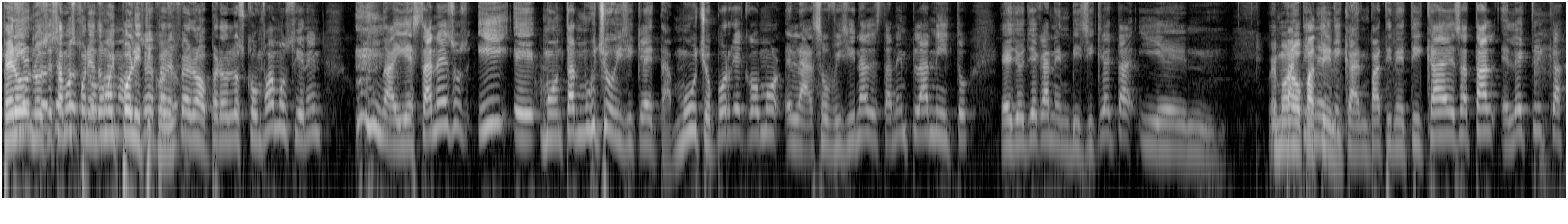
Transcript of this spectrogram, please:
Pero nos estamos poniendo muy políticos, pero, ¿no? pero no, pero los confamos tienen, ahí están esos y eh, montan mucho bicicleta, mucho, porque como las oficinas están en planito, ellos llegan en bicicleta y en, En monopatín. patinetica, en patinetica esa tal, eléctrica,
